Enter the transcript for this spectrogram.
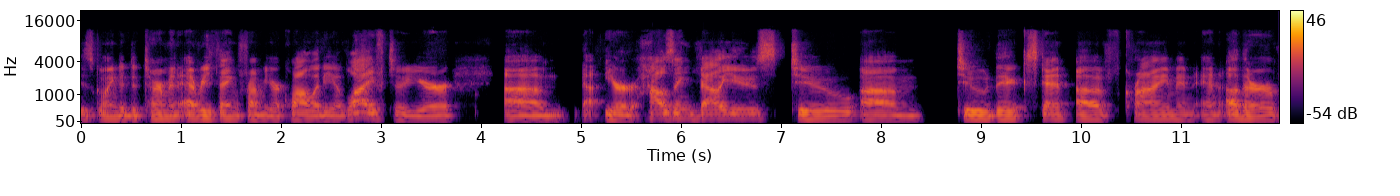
is going to determine everything from your quality of life to your um, uh, your housing values to um, to the extent of crime and, and other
